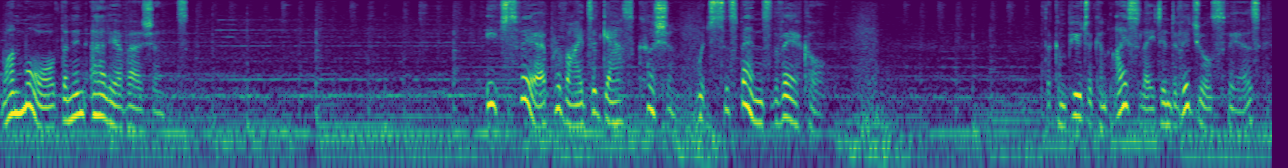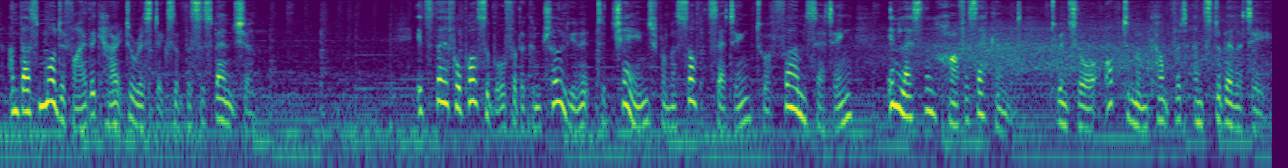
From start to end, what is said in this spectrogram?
one more than in earlier versions. Each sphere provides a gas cushion which suspends the vehicle. The computer can isolate individual spheres and thus modify the characteristics of the suspension. It's therefore possible for the control unit to change from a soft setting to a firm setting in less than half a second to ensure optimum comfort and stability.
